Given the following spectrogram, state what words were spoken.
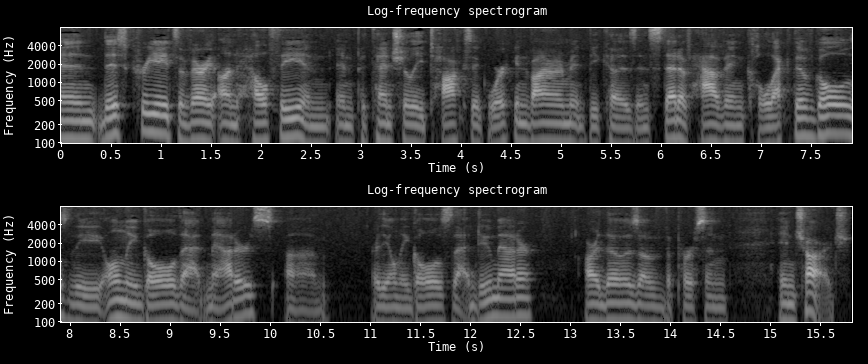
And this creates a very unhealthy and, and potentially toxic work environment because instead of having collective goals, the only goal that matters, um, or the only goals that do matter, are those of the person in charge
